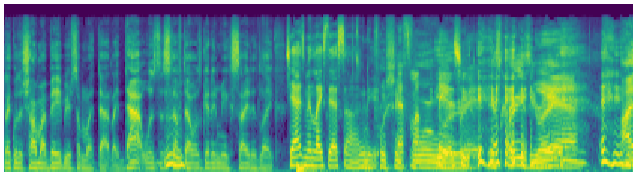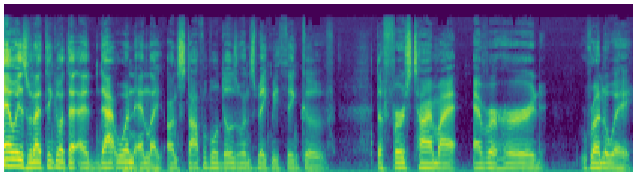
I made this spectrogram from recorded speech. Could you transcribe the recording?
like with a shot my baby or something like that. Like that was the stuff that was getting me excited. Like Jasmine likes that song. pushing That's my forward. favorite. It's crazy, right? Yeah. I always when I think about that uh, that one and like Unstoppable, those ones make me think of the first time I ever heard Runaway.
